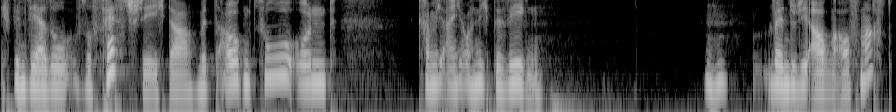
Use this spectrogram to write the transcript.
Ich bin sehr so, so fest stehe ich da, mit Augen zu und kann mich eigentlich auch nicht bewegen. Mhm. Wenn du die Augen aufmachst,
